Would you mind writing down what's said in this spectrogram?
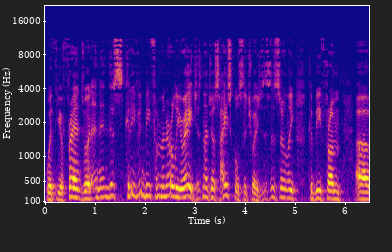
with your friends. Or, and, and this could even be from an earlier age. It's not just high school situations. This is certainly could be from uh,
